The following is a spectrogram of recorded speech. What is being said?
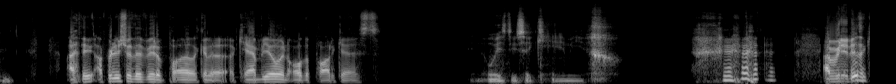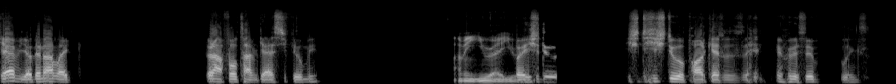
Damn. I think I'm pretty sure they've made a like a, a cameo in all the podcasts. And always do say cameo. I mean, it is a cameo. They're not like they're not full time guests. You feel me? I mean, you're right. You're But he should do he should he should do a podcast with his, with his siblings.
